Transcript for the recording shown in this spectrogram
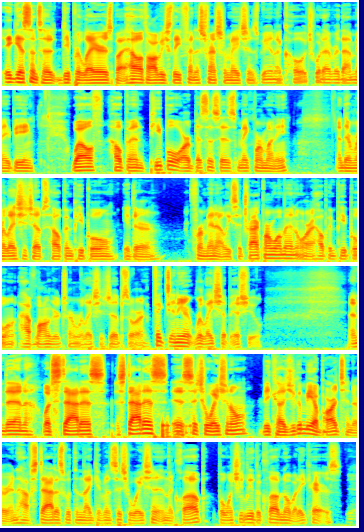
it gets into deeper layers, but health, obviously, fitness transformations, being a coach, whatever that may be. Wealth, helping people or businesses make more money. And then relationships, helping people either for men at least attract more women or helping people have longer term relationships or fix any relationship issue. And then what status? Status is situational because you can be a bartender and have status within that given situation in the club, but once you leave the club, nobody cares. Yeah.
